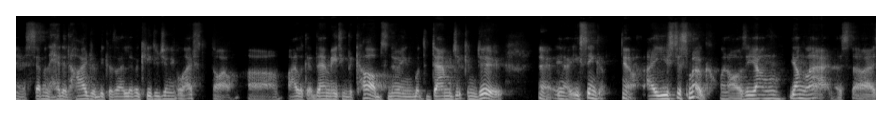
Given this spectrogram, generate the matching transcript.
you know, seven-headed hydra because I live a ketogenic lifestyle. Uh, I look at them eating the carbs, knowing what the damage it can do. You know, you know, you think, you know, I used to smoke when I was a young young lad. I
